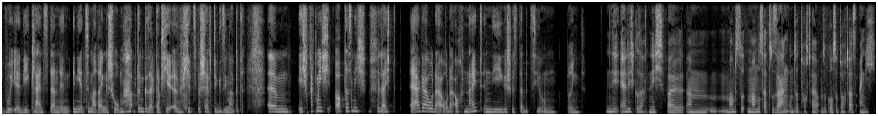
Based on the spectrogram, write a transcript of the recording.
wo ihr die Kleinste dann in, in ihr Zimmer reingeschoben habt und gesagt habt, hier äh, jetzt beschäftige sie mal bitte. Ähm, ich frage mich, ob das nicht vielleicht Ärger oder oder auch Neid in die Geschwisterbeziehungen bringt. Nee, ehrlich gesagt nicht, weil ähm, man, muss, man muss dazu sagen, unsere Tochter, unsere große Tochter ist eigentlich,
